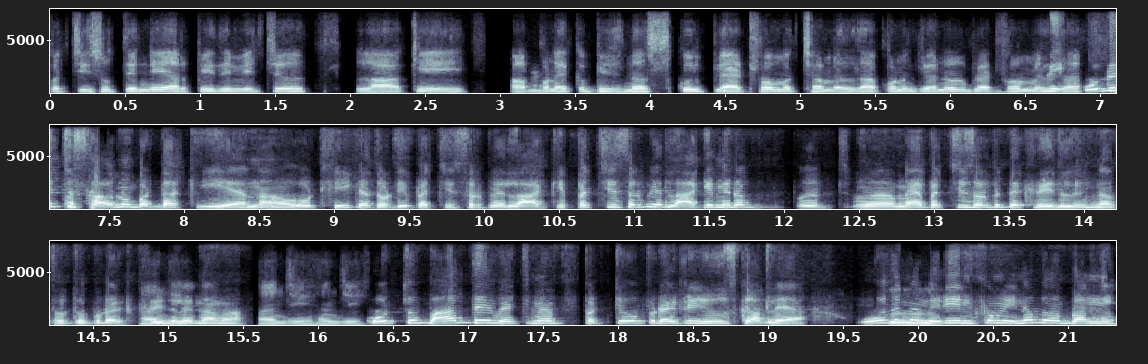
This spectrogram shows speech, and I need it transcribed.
2500 3000 ਰੁਪਏ ਦੇ ਵਿੱਚ ਲਾ ਕੇ ਆਪਣਾ ਇੱਕ ਬਿਜ਼ਨਸ ਕੋਈ ਪਲੇਟਫਾਰਮ ਅੱਛਾ ਮਿਲਦਾ ਆਪਾਂ ਨੂੰ ਜੈਨੂਇਨ ਪਲੇਟਫਾਰਮ ਮਿਲਦਾ ਉਹਦੇ ਚ ਸਭ ਨੂੰ ਵੱਡਾ ਕੀ ਹੈ ਨਾ ਉਹ ਠੀਕ ਹੈ ਤੁਹਾਡੀ 2500 ਰੁਪਏ ਲਾ ਕੇ 2500 ਰੁਪਏ ਲਾ ਕੇ ਮੇਰਾ ਮੈਂ 2500 ਰੁਪਏ ਤੇ ਖਰੀਦ ਲੈਣਾ ਤੁਹਾਡੇ ਪ੍ਰੋਡਕਟ ਖਰੀਦ। ਲੈਣਾ ਵਾ ਹਾਂਜੀ ਹਾਂਜੀ ਉਸ ਤੋਂ ਬਾਅਦ ਦੇ ਵਿੱਚ ਮੈਂ ਜੋ ਪ੍ਰੋਡਕਟ ਯੂਜ਼ ਕਰ ਲਿਆ ਉਹਦੇ ਨਾਲ। ਮੇਰੀ ਇਨਕਮ ਨਹੀਂ ਨਾ ਬਣਨੀ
